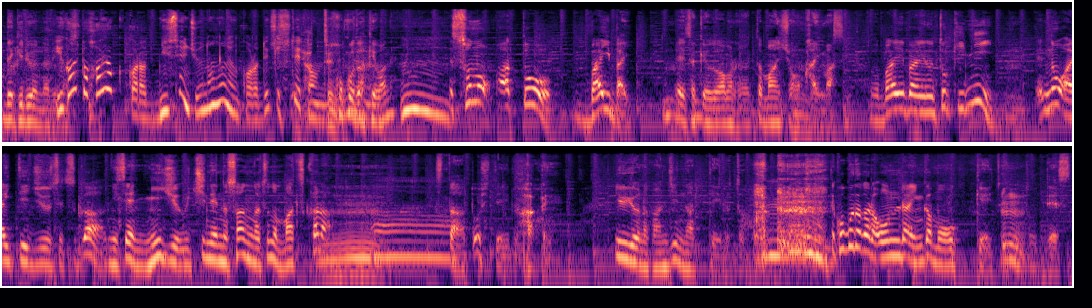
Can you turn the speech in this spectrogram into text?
できるようになりまし意外と早くから2017年からできてたんですね。ここだけはね、うん、その後売買、えー、先ほど天野さん言ったマンションを買います、うん、売買の時にの IT 重説が2021年の3月の末からスタートしていると。いうような感じになっていると。でここだからオンラインがもう OK ということです。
